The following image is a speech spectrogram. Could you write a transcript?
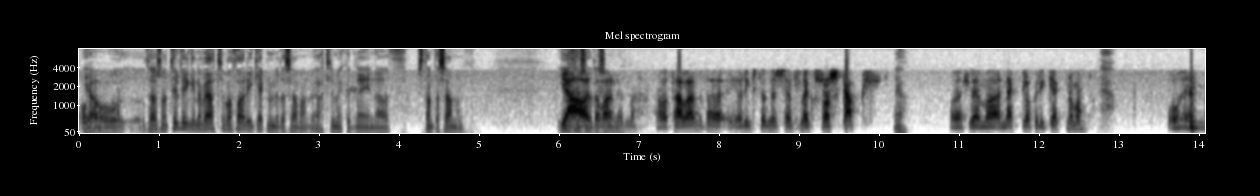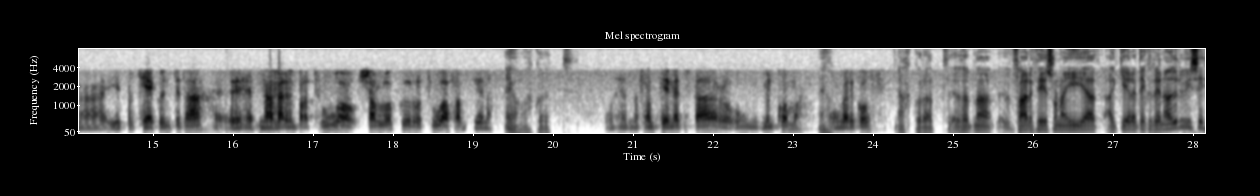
Og- Já, og það er svona tilfinningin að við ætlum að fara í gegnum þetta saman. Við ætlum einhvern veginn að standa saman. Í Já, þetta var hérna, það var að tala um þetta á ríkstöðnir sem svona eitthvað svona skabl Já. og við ætlum að negla okkur í gegnum hann. Og hérna, ég bara tek undir það. Við hérna, verðum bara að trúa á sjálf okkur og trúa á framtíðina. Já, akkurat. og hérna, framtíðin er til staðar og hún mun koma. Já. og hún verður góð. Akkurat, þannig að farið þið svona í að, að gera þetta einhvern veginn öðruvísi,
